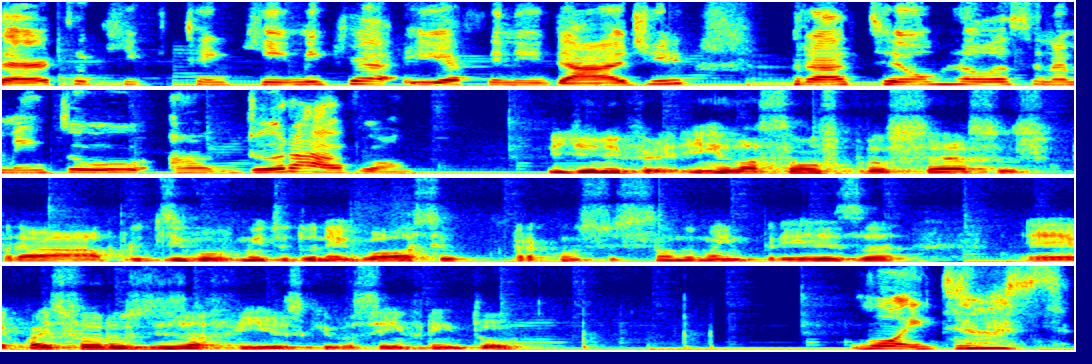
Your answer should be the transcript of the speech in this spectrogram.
certa que tem química e afinidade para ter um relacionamento uh, durável. E Jennifer, em relação aos processos para o desenvolvimento do negócio, para a construção de uma empresa, é, quais foram os desafios que você enfrentou? Muitos.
